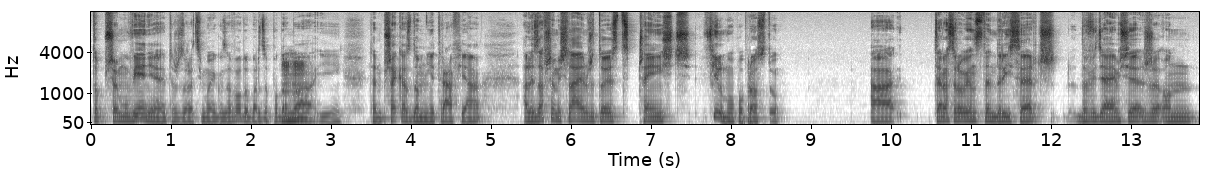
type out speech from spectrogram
to przemówienie też z racji mojego zawodu bardzo podoba mhm. i ten przekaz do mnie trafia, ale zawsze myślałem, że to jest część filmu po prostu. A teraz robiąc ten research, dowiedziałem się, że on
